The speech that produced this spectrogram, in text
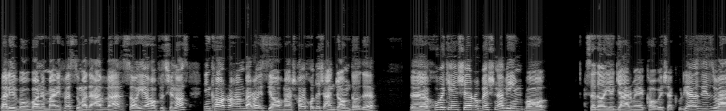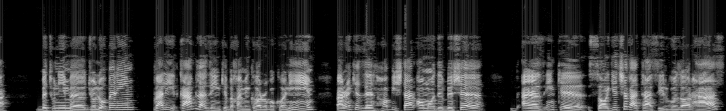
ولی به عنوان منیفست اومده اول سایه حافظ شناس این کار رو هم برای سیاه مشخای خودش انجام داده. خوبه که این شعر رو بشنویم با صدای گرم کاوه شکوری عزیز و بتونیم جلو بریم. ولی قبل از اینکه بخوایم این کار رو بکنیم برای اینکه ذهنها بیشتر آماده بشه از اینکه سایه چقدر تاثیرگذار هست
